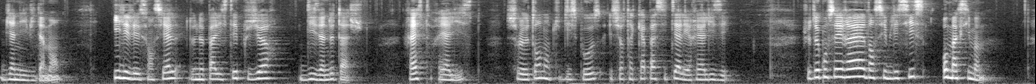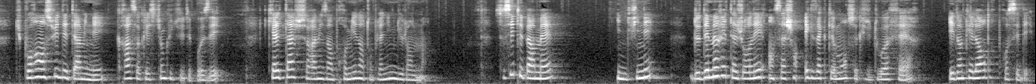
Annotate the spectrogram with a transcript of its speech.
Bien évidemment, il est essentiel de ne pas lister plusieurs dizaines de tâches. Reste réaliste sur le temps dont tu disposes et sur ta capacité à les réaliser. Je te conseillerais d'en cibler 6 au maximum. Tu pourras ensuite déterminer, grâce aux questions que tu t'es posées, quelle tâche sera mise en premier dans ton planning du lendemain. Ceci te permet, in fine, de démarrer ta journée en sachant exactement ce que tu dois faire et dans quel ordre procéder.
